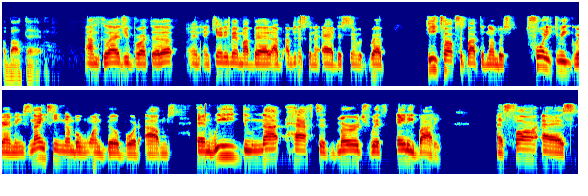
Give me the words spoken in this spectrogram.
about that. I'm glad you brought that up. And, and Candyman, my bad. I, I'm just going to add this in with Rev. He talks about the numbers 43 Grammys, 19 number one Billboard albums, and we do not have to merge with anybody as far as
